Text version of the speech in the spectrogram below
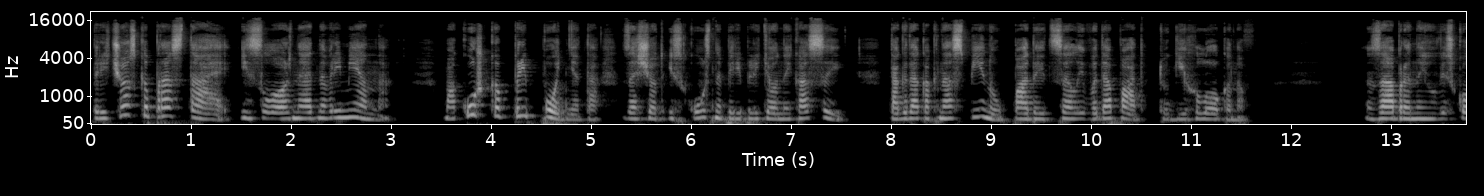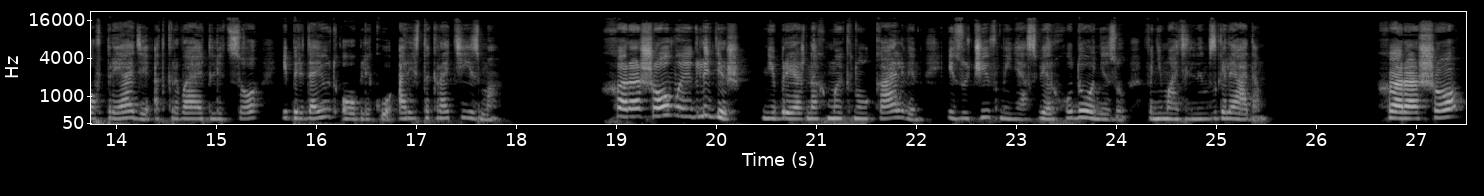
Прическа простая и сложная одновременно. Макушка приподнята за счет искусно переплетенной косы, тогда как на спину падает целый водопад тугих локонов. Забранные у висков пряди открывают лицо и придают облику аристократизма. «Хорошо выглядишь», – небрежно хмыкнул Кальвин, изучив меня сверху донизу внимательным взглядом. «Хорошо?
